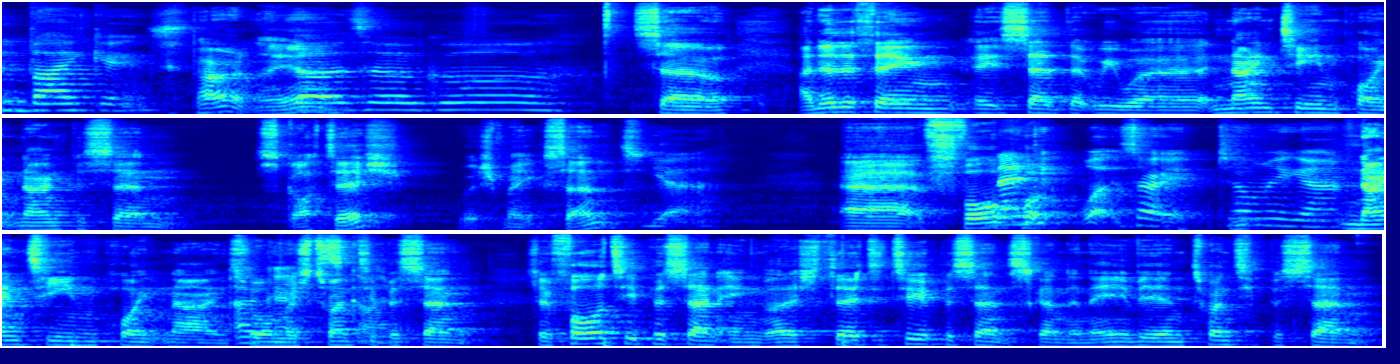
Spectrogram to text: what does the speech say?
the Vikings. Apparently, yeah. That's so cool. So another thing, it said that we were nineteen point nine percent Scottish, which makes sense. Yeah. Uh, four. 90, what? Sorry, tell me again. Nineteen point nine, so Okay, almost twenty percent. So forty percent English, thirty-two percent Scandinavian, twenty percent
